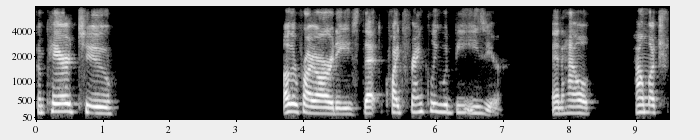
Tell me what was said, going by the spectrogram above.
Compared to other priorities that quite frankly would be easier. And how how much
